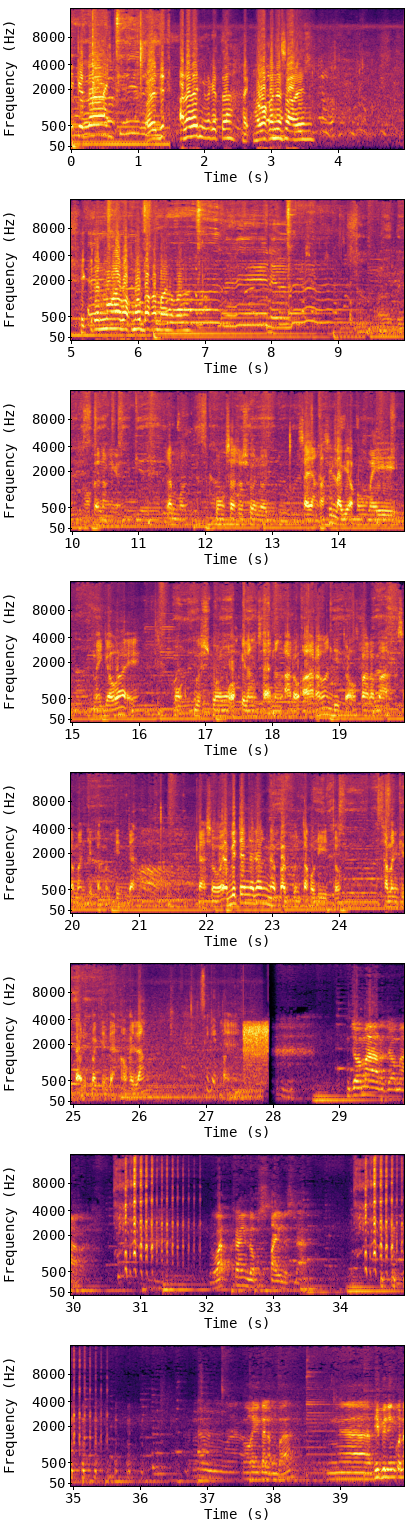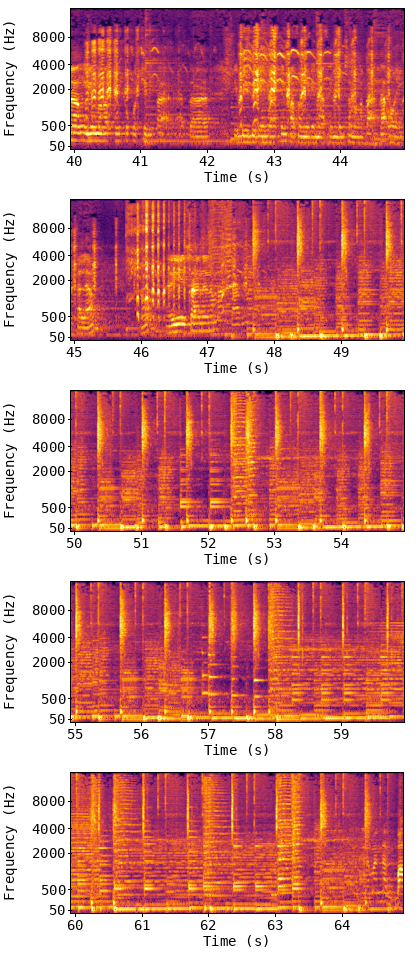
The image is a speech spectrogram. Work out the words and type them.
Hindi ka lang. Well, dit, lang na kita. Hawakan niya sa akin. Higpitan mo hawak mo, baka mano ka. Okay lang yun. Alam mo, kung sa susunod, sayang kasi lagi akong may may gawa eh. Kung gusto kong okay lang sanang araw-araw, andito ako para masaman kita magtinda. Kaya so, every time na lang na pagpunta ko dito, saman kita ulit magtinda. Okay lang? Sige po. Ayan. Jomar, Jomar. What kind of style is that? Okay ka lang ba? Nga, bibiling ko na ang iyong mga puto kutsinta at ah, ibibigay natin, papamigay natin dun sa mga bata. Okay ka lang? No? Ay, sana naman, para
